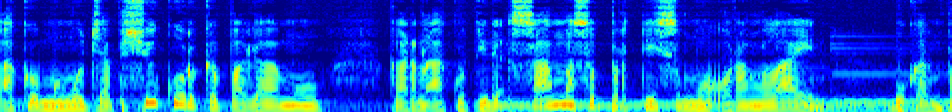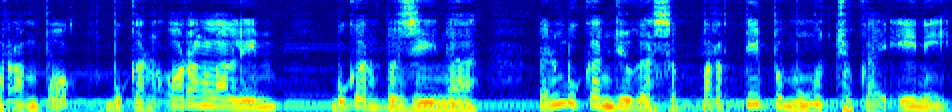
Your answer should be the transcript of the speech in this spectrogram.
aku mengucap syukur kepadamu karena aku tidak sama seperti semua orang lain, bukan perampok, bukan orang lalim, bukan pezina, dan bukan juga seperti pemungut cukai ini.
